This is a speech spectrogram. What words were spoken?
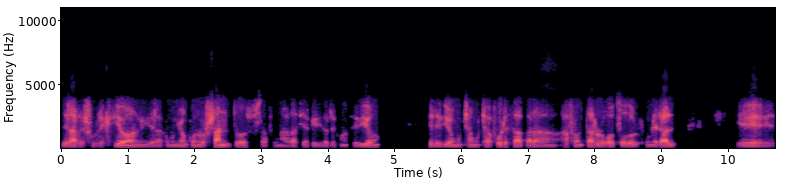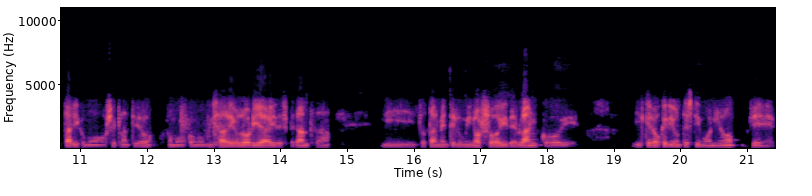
la resurrección y de la comunión con los santos, esa fue una gracia que Dios le concedió, que le dio mucha, mucha fuerza para afrontar luego todo el funeral eh, tal y como se planteó, como, como misa de gloria y de esperanza, y totalmente luminoso y de blanco, y, creo que dio un testimonio que,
